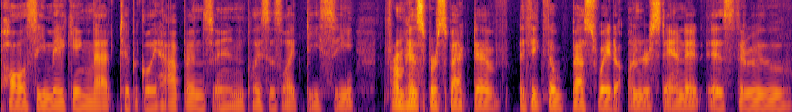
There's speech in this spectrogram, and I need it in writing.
policy making that typically happens in places like DC. From his perspective, I think the best way to understand it is through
